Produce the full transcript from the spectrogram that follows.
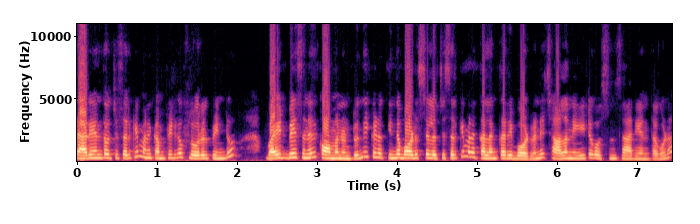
శారీ అంతా వచ్చేసరికి మనకి కంప్లీట్గా ఫ్లోరల్ ప్రింట్ వైట్ బేస్ అనేది కామన్ ఉంటుంది. ఇక్కడ కింద బార్డర్ స్టైల్ వచ్చేసరికి మనకి కలంకారీ బార్డర్ అండి. చాలా నీట్గా వస్తుంది శారీ అంతా కూడా.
